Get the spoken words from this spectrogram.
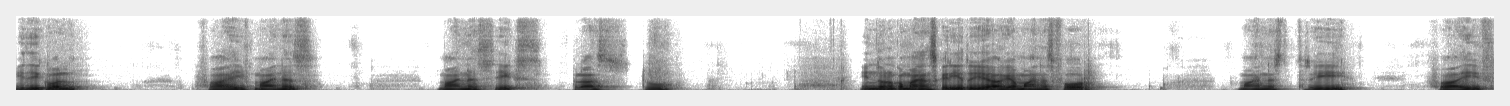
is equal five minus minus six plus two. इन दोनों को माइनस करिए तो ये आ गया minus four minus three five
